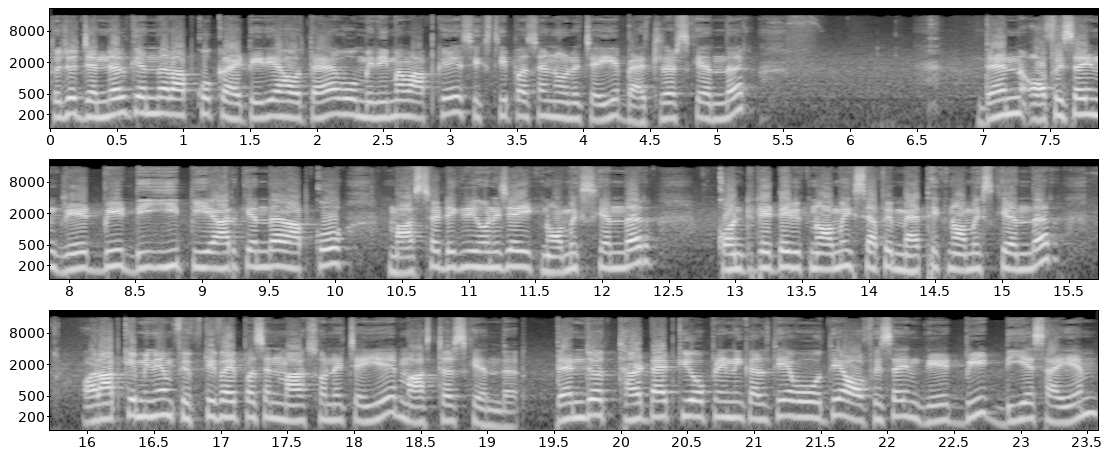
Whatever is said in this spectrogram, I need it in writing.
तो जो जनरल के अंदर आपको क्राइटेरिया होता है, वो मिनिमम आपके 60 परसेंट होने चाहिए बैचलर्स के अंदर। Then officer in grade B D E P R के अंदर आपको मास्टर डिग्री होनी चाहिए इकोनॉमिक्स के अंदर क्वांटिटेटिव इकोनॉमिक्स या फिर मैथ इकोनॉमिक्स के अंदर, और आपके मिनिमम 55 परसेंट मार्क्स होने चाहिए मास्टर्स के अंदर। देन जो थर्ड टाइप की ओपनिंग निकलती है, वो होती है officer in grade B D S I M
